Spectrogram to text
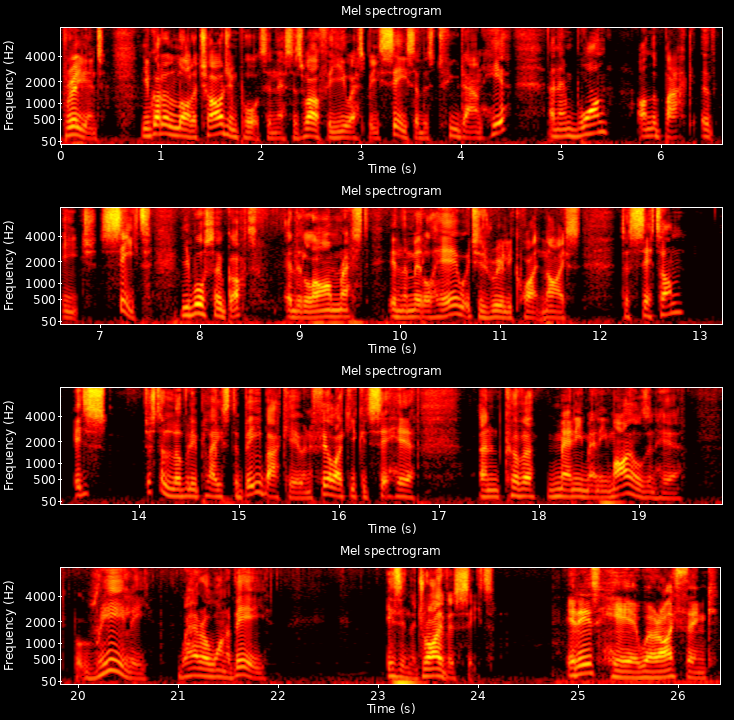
brilliant. You've got a lot of charging ports in this as well for USB-C, so there's two down here and then one on the back of each seat. You've also got a little armrest in the middle here, which is really quite nice to sit on. It's just a lovely place to be back here and feel like you could sit here and cover many, many miles in here. But really, where I want to be is in the driver's seat. It is here where I think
